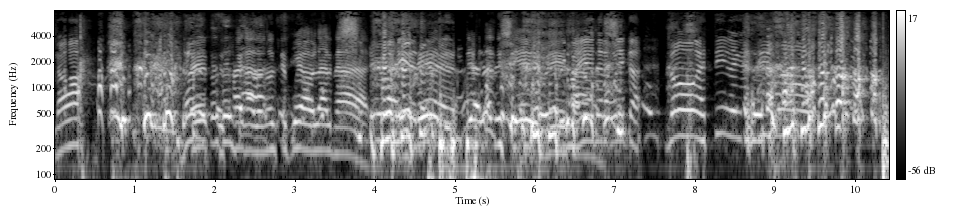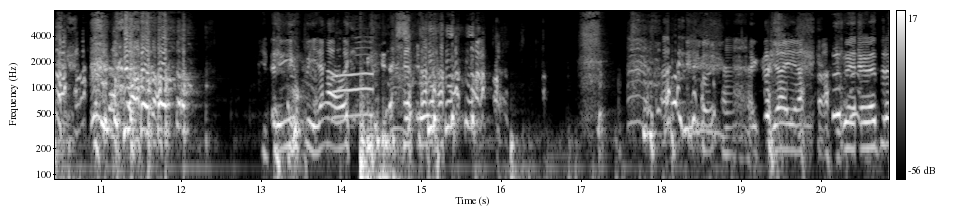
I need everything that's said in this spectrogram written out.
No, ¿Dónde te Esto es sácalo, sentaste? no se puede hablar nada. Estoy hablando en serio, imagínate la abuelita. No, Steven, Steven, no. Estoy inspirado. ya, ya. Otro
